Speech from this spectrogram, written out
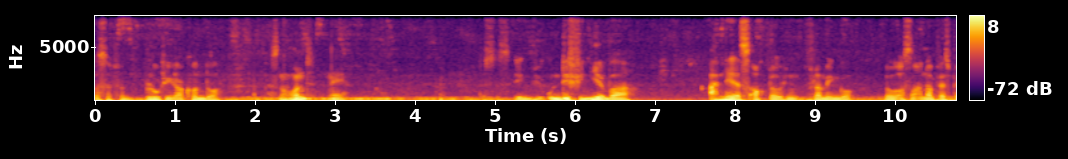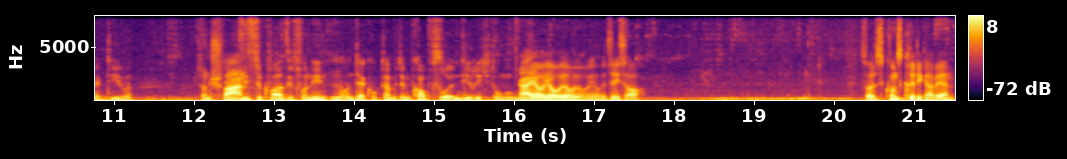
Was ist das für ein blutiger Kondor? Das ist ein Hund? Nee. Das ist irgendwie undefinierbar. Ah nee, das ist auch, glaube ich, ein Flamingo. Nur aus einer anderen Perspektive. So ein Den Schwan. siehst du quasi von hinten und der guckt dann mit dem Kopf so in die Richtung. ungefähr. Ah, jo, jo, jo, jo, jo. Jetzt sehe ich es auch. Solltest Kunstkritiker werden.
